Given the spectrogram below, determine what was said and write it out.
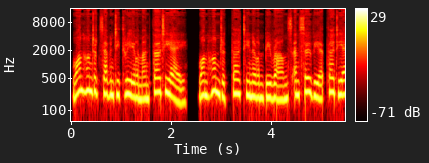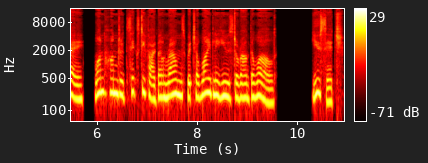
173 mm and 30A, 113 mm rounds and Soviet 30A, 165 mm rounds which are widely used around the world. Usage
